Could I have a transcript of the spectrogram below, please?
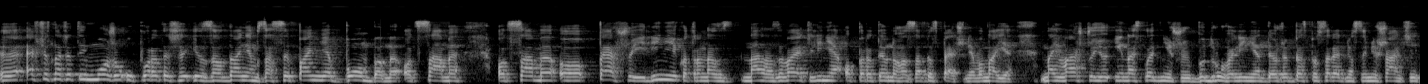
Е, F-16 може упоратися із завданням засипання бомбами, от саме, от саме о, першої лінії, котра наз- на- називають лінія оперативного забезпечення. Вона є найважчою і найскладнішою, бо друга лінія, де вже безпосередньо самі шанси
